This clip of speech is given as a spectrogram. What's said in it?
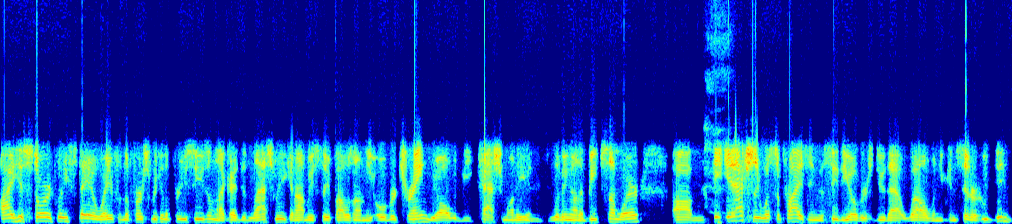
I historically stay away from the first week of the preseason like I did last week. And obviously, if I was on the over train, we all would be cash money and living on a beach somewhere. Um, it, it actually was surprising to see the overs do that well when you consider who didn't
